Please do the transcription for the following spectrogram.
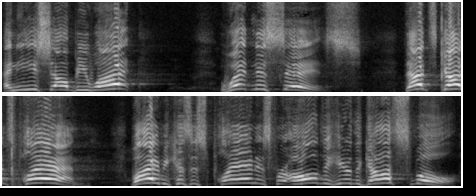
and ye shall be what? Witnesses. That's God's plan. Why? Because his plan is for all to hear the gospel.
